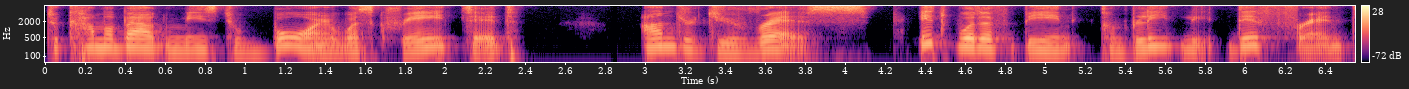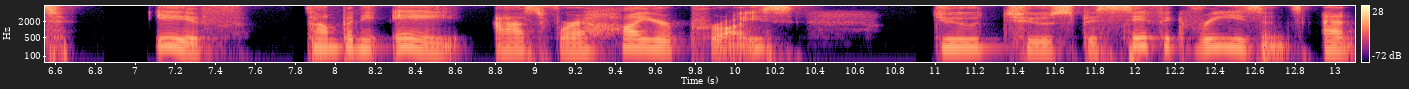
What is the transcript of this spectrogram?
to come about means to born, was created under duress. It would have been completely different if company A asked for a higher price due to specific reasons and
